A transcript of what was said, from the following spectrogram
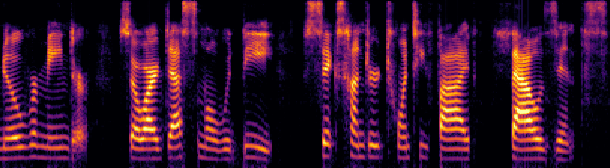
no remainder. So our decimal would be 625 thousandths.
